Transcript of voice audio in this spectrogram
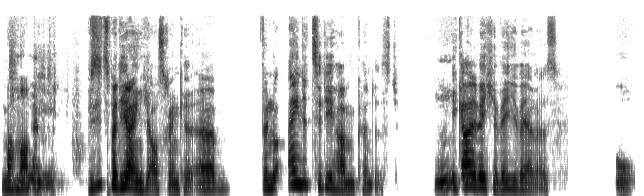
Mach mal. Wie sieht's bei dir eigentlich aus, Renke? Ähm, wenn du eine CD haben könntest, Hm? egal welche, welche wäre es? Oh.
